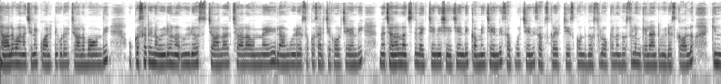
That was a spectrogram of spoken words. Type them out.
చాలా బాగా నచ్చినాయి. క్వాలిటీ కూడా చాలా బాగుంది. ఒక్కసారి నా వీడియో వీడియోస్ చాలా చాలా ఉన్నాయి. లాంగ్ వీడియోస్ ఒక్కసారి చెక్అవుట్ చేయండి. నా ఛానల్ నచ్చితే లైక్ చేయండి షేర్ చేయండి కమెంట్ చేయండి సపోర్ట్ చేయండి సబ్స్క్రైబ్ చేసుకోండి దోస్తులు. ఓకేనా దోస్తులు? ఇంకెలాంటి వీడియోస్ కావాలో కింద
